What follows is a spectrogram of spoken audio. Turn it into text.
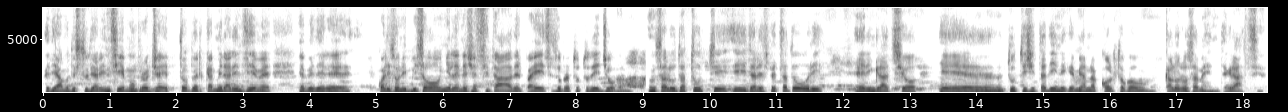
vediamo di studiare insieme un progetto per camminare insieme e vedere quali sono i bisogni e le necessità del paese, soprattutto dei giovani. Un saluto a tutti i telespettatori e ringrazio eh, tutti i cittadini che mi hanno accolto calorosamente. Grazie.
